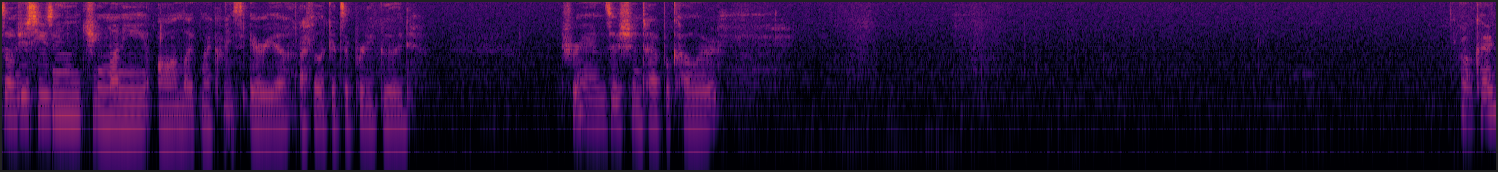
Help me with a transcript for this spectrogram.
So I'm just using G Money on like my crease area. I feel like it's a pretty good transition type of color. Okay.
